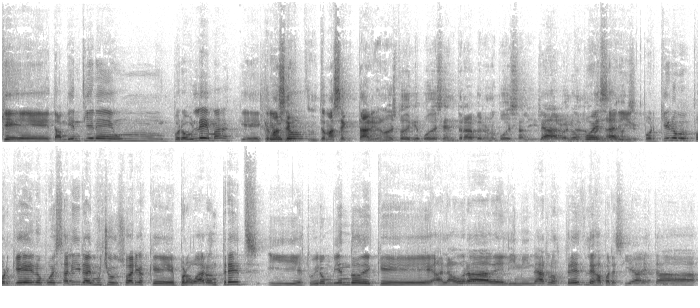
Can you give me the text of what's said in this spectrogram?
que también tiene un problema que Un creo yo... un tema sectario, ¿no? Esto de que puedes entrar pero no puedes salir. Claro, no puedes salir. ¿Por qué, no, ¿Por qué no puedes salir? Hay muchos usuarios que probaron threads y estuvieron viendo de que a la hora de eliminar los threads les aparecía esta,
